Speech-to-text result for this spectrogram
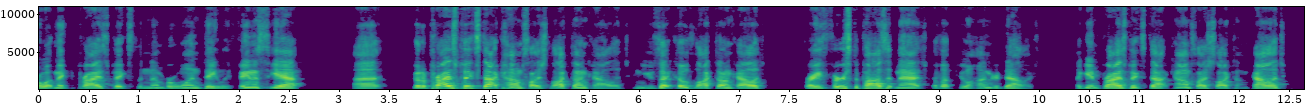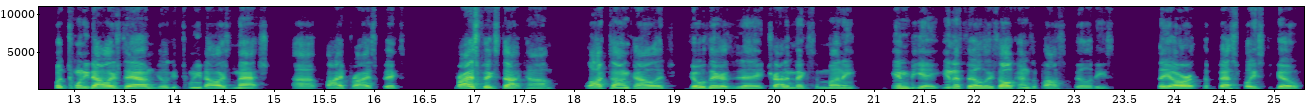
are what make Prize Picks the number one daily fantasy app. Uh, go to prizepicks.com slash locked college and use that code locked on college for a first deposit match of up to $100. Again, prizepicks.com slash locked college. Put $20 down, you'll get $20 matched uh, by Prize Picks. Prizepicks.com, locked on college. Go there today. Try to make some money. NBA, NFL, there's all kinds of possibilities. They are the best place to go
